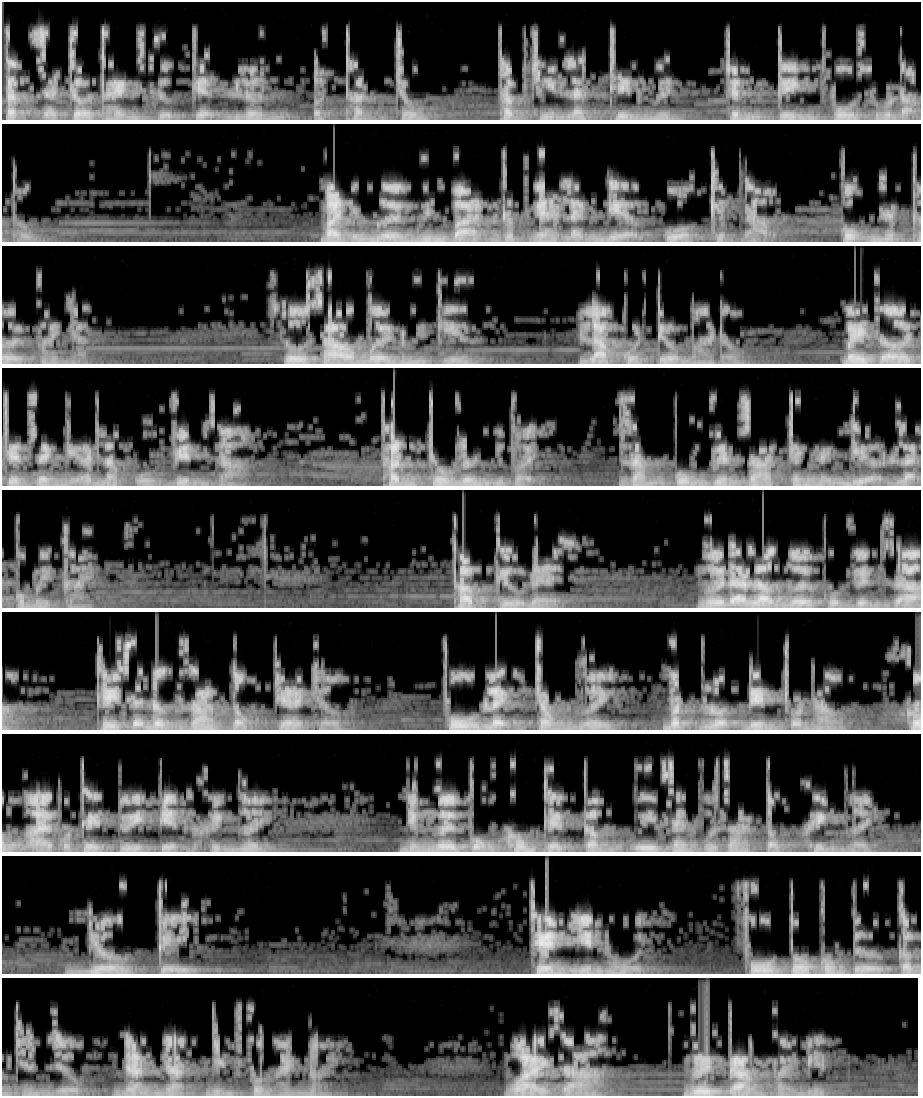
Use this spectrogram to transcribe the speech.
Tất sẽ trở thành sự kiện lớn ở Thần Châu, Thậm chí là thiên nguyên, Chấn kinh vô số đạo thống. Mà những người nguyên bản ngấp nghé lãnh địa Của kiếp đạo cũng nhất thời phai nhạt. Dù sao mười núi kia Là của tiểu ma đầu, Bây giờ trên danh nghĩa là của viên gia. Thần Châu lớn như vậy, Dám cùng viên gia tranh lãnh địa lại có mấy cái? Thập kiều đệ, Người đã là người của viên gia Thì sẽ được gia tộc che chở, Phù lệnh trong người, Bất luận đến chỗ nào, Không ai có thể tùy tiện khinh người. Nhưng người cũng không thể cầm uy danh của gia tộc khinh người. Nhớ kỹ. Trên yến hội Phù Tô Công Tử cầm chén rượu Nhàn nhạt, nhạt nhìn Phương Hành nói Ngoài ra Ngươi càng phải biết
